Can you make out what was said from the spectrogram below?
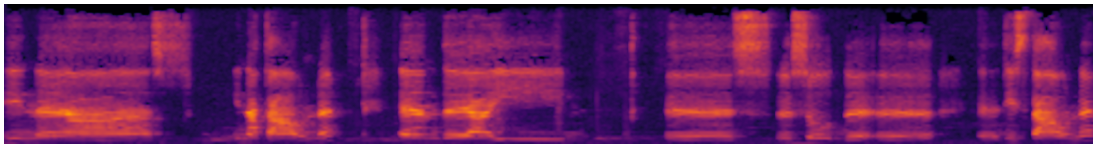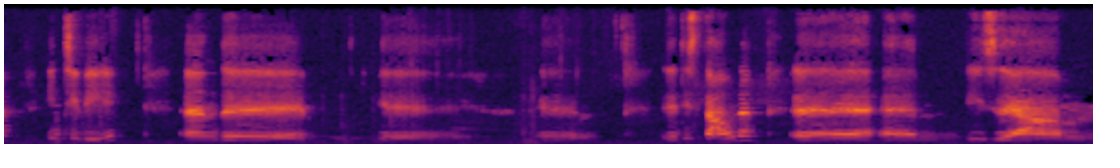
in a, in a town, and I saw the, this town in TV, and this town um, is um,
